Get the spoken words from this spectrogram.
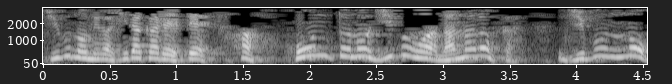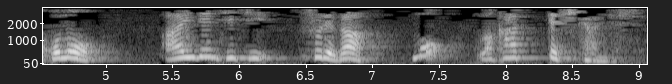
自分の目が開かれて、あ、本当の自分は何なのか、自分のこのアイデンティティ、それがもう分かってきたんです。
